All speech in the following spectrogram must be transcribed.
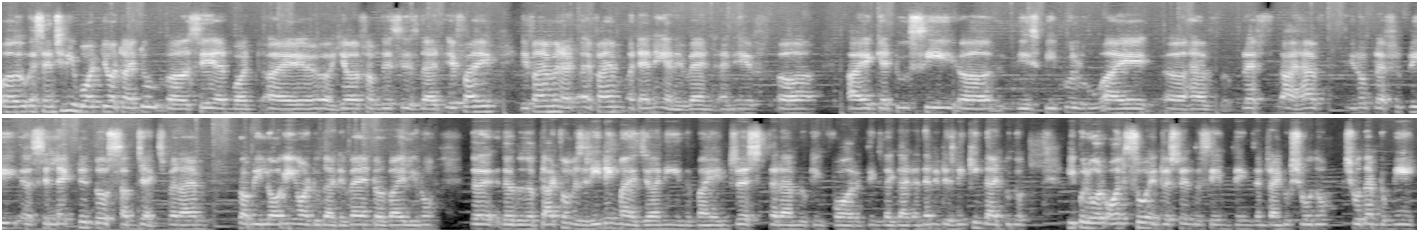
uh, essentially, what you are trying to uh, say, and what I uh, hear from this is that if I if I'm an, if I'm attending an event, and if uh, I get to see uh, these people who I uh, have pref I have you know preferably selected those subjects when I'm probably logging onto that event, or while you know the, the, the platform is reading my journey, my interests that I'm looking for, and things like that, and then it is linking that to the people who are also interested in the same things and trying to show them show them to me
